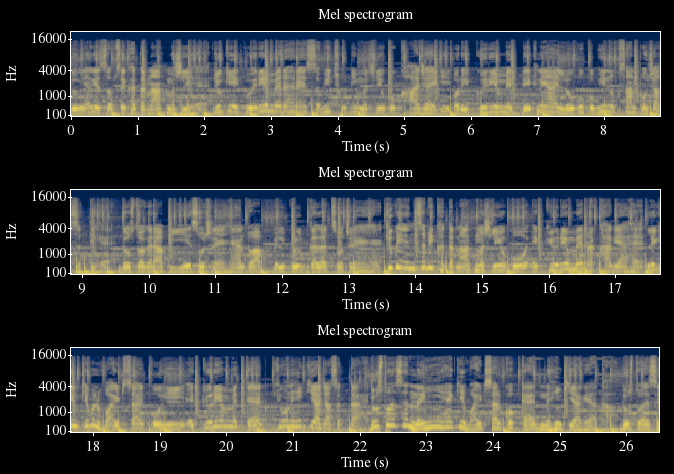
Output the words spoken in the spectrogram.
दुनिया की सबसे खतरनाक मछली है, जो की एक्वेरियम में रह रहे सभी छोटी मछलियों को खा जाएगी और एक्वेरियम में देखने आए लोगों को भी नुकसान पहुँचा सकती है। दोस्तों, अगर आप ये सोच रहे हैं तो आप बिल्कुल गलत सोच रहे हैं, क्योंकि इन सभी खतरनाक मछलियों को एक्वेरियम में रखा गया है। लेकिन केवल व्हाइट सैक को ही एक्वेरियम में कैद क्यों नहीं किया जा सकता है? दोस्तों, ऐसा नहीं है कि व्हाइट सैक को कैद नहीं किया गया था। दोस्तों, ऐसे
